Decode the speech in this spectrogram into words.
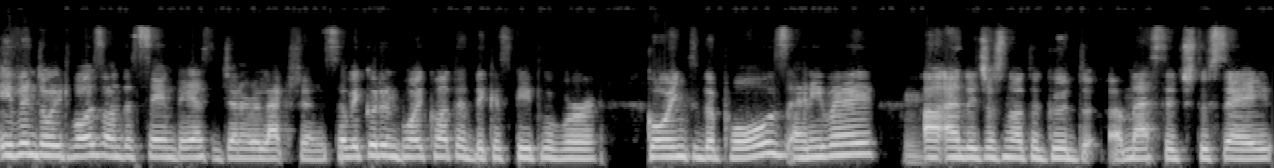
even though it was on the same day as the general election. So we couldn't boycott it because people were going to the polls anyway. Uh, and it's just not a good uh, message to say,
